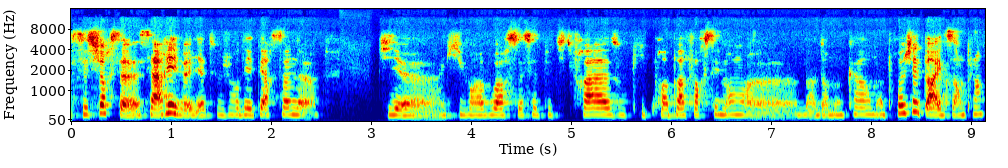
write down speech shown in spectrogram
c'est sûr ça, arrive. Il y a toujours des personnes qui, qui, vont avoir cette petite phrase ou qui ne croient pas forcément, ben, dans mon cas, mon projet, par exemple. Hein.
